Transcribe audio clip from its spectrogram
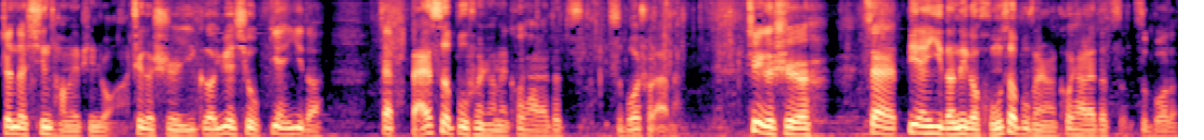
真的新草莓品种啊，这个是一个越秀变异的，在白色部分上面扣下来的籽籽播出来的，这个是在变异的那个红色部分上扣下来的籽籽播的。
